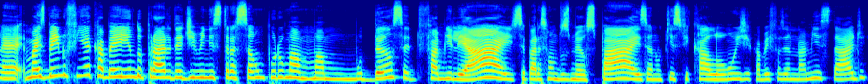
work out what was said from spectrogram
É, mas bem no fim acabei indo para a área de administração por uma, uma, mudança familiar, separação dos meus pais, eu não quis ficar longe, acabei fazendo na minha cidade.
